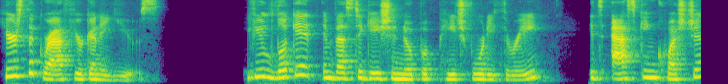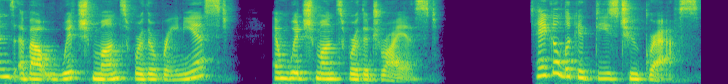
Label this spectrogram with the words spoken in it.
Here's the graph you're going to use. If you look at Investigation Notebook page 43, it's asking questions about which months were the rainiest and which months were the driest. Take a look at these two graphs.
